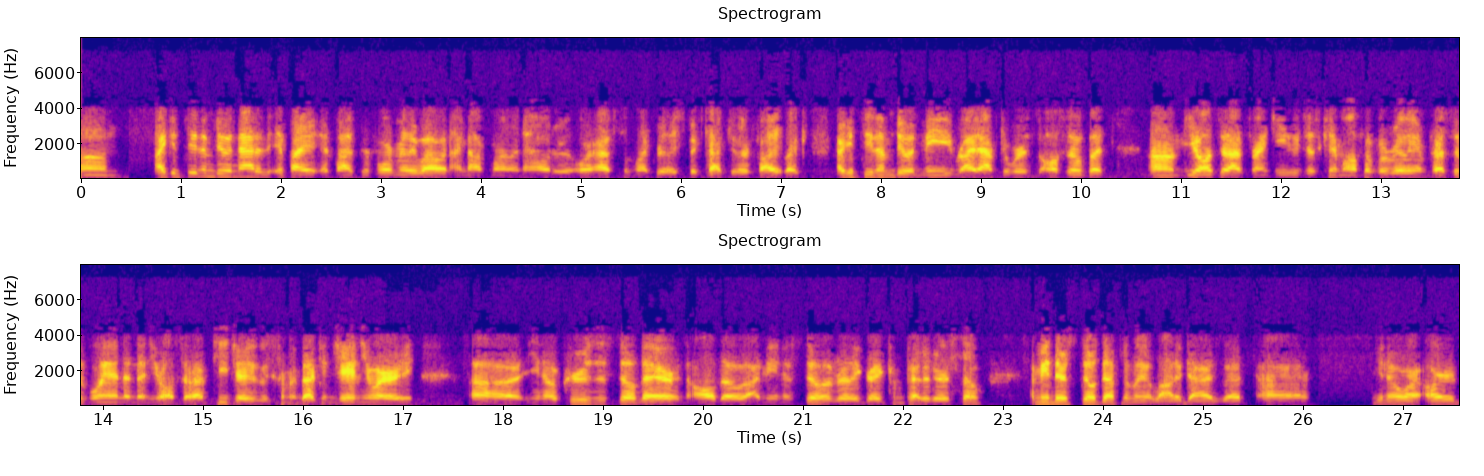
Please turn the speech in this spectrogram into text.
um, I can see them doing that if I if I perform really well and I knock Marlon out or, or have some like really spectacular fight. Like I could see them doing me right afterwards also. But um, you also have Frankie who just came off of a really impressive win, and then you also have TJ who's coming back in January. Uh, you know, Cruz is still there, and Aldo, I mean, is still a really great competitor. So, I mean, there's still definitely a lot of guys that uh, you know, are are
